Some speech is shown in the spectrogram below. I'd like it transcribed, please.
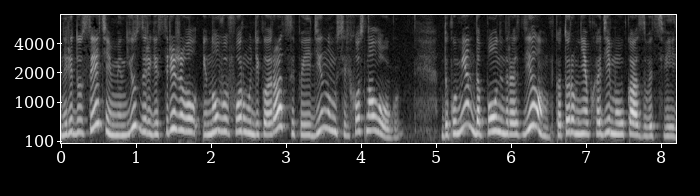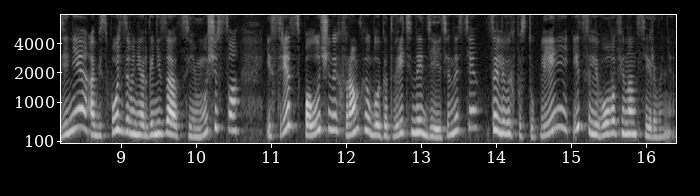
Наряду с этим Минюст зарегистрировал и новую форму декларации по единому сельхозналогу. Документ дополнен разделом, в котором необходимо указывать сведения об использовании организации имущества и средств, полученных в рамках благотворительной деятельности, целевых поступлений и целевого финансирования.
